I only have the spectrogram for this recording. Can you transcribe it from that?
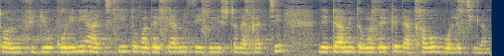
তো আমি ভিডিও করিনি। আজকেই তোমাদেরকে আমি সেই জিনিসটা দেখাচ্ছি, যেটা আমি তোমাদেরকে দেখাবো বলেছিলাম।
